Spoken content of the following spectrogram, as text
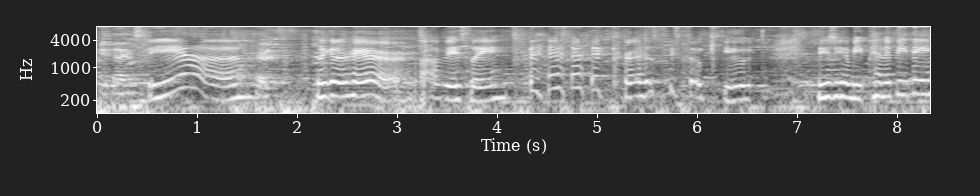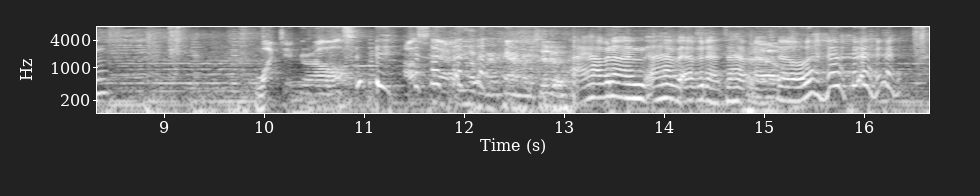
be things. Yeah. Okay. Look at her hair, obviously. Chris, he's so cute. These are gonna be pinup-y things. Watch it, girls. I'll snap you on my camera too. I have it on. I have evidence. I have it on film.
